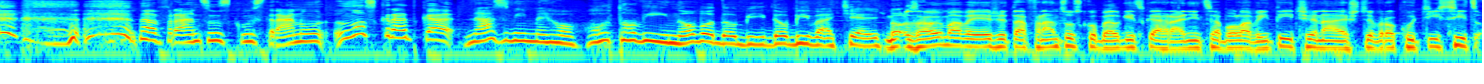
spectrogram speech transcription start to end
na francúzskú stranu. No skrátka, nazvime ho hotový novodobý dobyvateľ. No zaujímavé je, že tá francúzsko-belgická hranica bola vytýčená ešte v roku 1820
